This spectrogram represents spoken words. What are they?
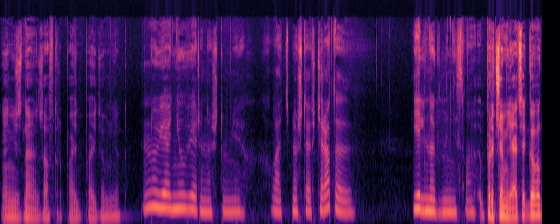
Я не знаю, завтра пой- пойдем, нет. ну, я не уверена, что мне хватит. Потому что я вчера-то еле ноги нанесла. Причем я тебе гов-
